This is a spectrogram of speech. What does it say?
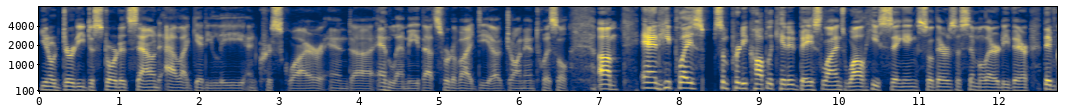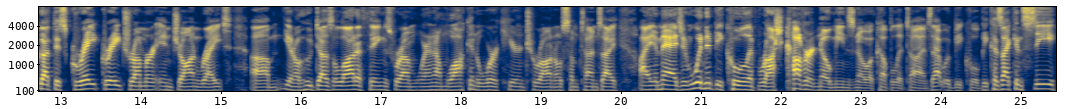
you know, dirty, distorted sound a la Geddy Lee and Chris Squire and uh, and Lemmy, that sort of idea, John Entwistle. Um, and he plays some pretty complicated bass lines while he's singing, so there's a similarity there. They've got this great, great drummer in John Wright, um, you know, who does a lot of things where I'm when I'm walking to work here in Toronto. Sometimes I I imagine, wouldn't it be cool if Rush covered No Means No a couple of times? That would be cool because I can see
